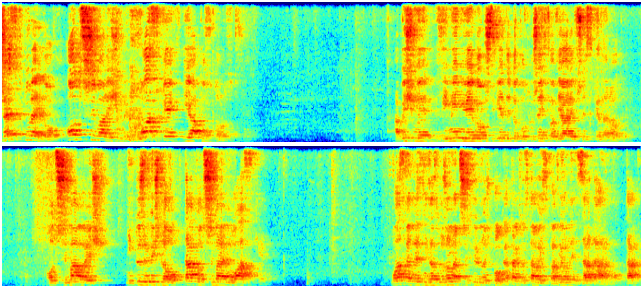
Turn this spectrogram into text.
przez którego otrzymaliśmy łaskę i apostolstwo abyśmy w imieniu Jego przywiedli do posłuszeństwa wiary wszystkie narody. Otrzymałeś, niektórzy myślą, tak, otrzymałem łaskę. Łaska to jest niezasłużona przychylność Boga. Tak, zostałeś zbawiony za darmo, tak?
